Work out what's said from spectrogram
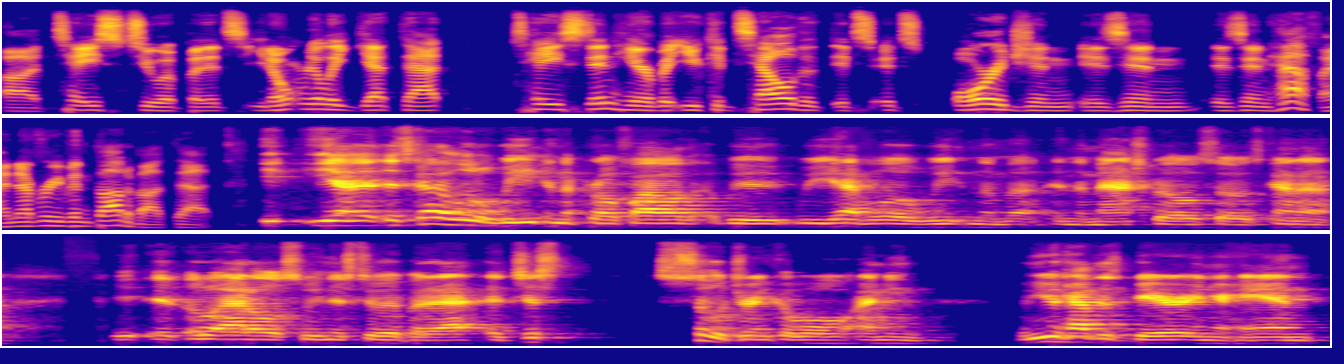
uh, taste to it, but it's you don't really get that taste in here. But you could tell that its its origin is in is in Hef. I never even thought about that. Yeah, it's got a little wheat in the profile. We we have a little wheat in the in the mash bill, so it's kind of it, will add a little sweetness to it, but it, it's just so drinkable. I mean, when you have this beer in your hand,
